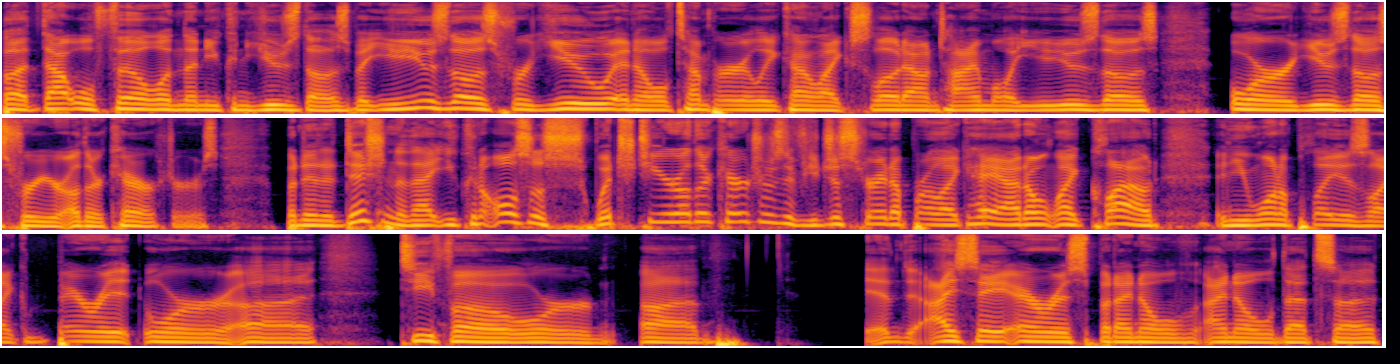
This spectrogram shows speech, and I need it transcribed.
But that will fill and then you can use those. But you use those for you and it will temporarily kind of like slow down time while you use those or use those for your other characters. But in addition to that, you can also switch to your other characters if you just straight up are like, hey, I don't like Cloud, and you want to play as like Barrett or uh, Tifa or uh, I say Eris, but I know I know that's a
